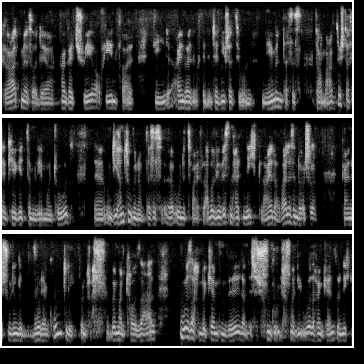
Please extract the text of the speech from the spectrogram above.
Gradmesser der Krankheitsschwere auf jeden Fall die Einweisung auf den Intensivstationen nehmen. Das ist dramatisch, dass hier geht es um Leben und Tod. Äh, und die haben zugenommen, das ist äh, ohne Zweifel. Aber wir wissen halt nicht leider, weil es in Deutschland keine Studien gibt, wo der Grund liegt. Und wenn man kausal Ursachen bekämpfen will, dann ist es schon gut, dass man die Ursachen kennt und nicht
